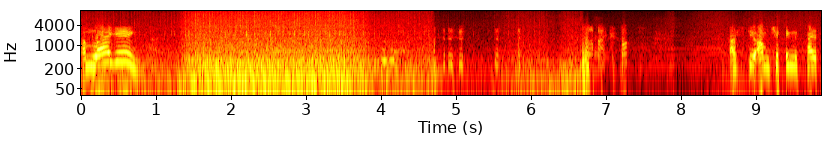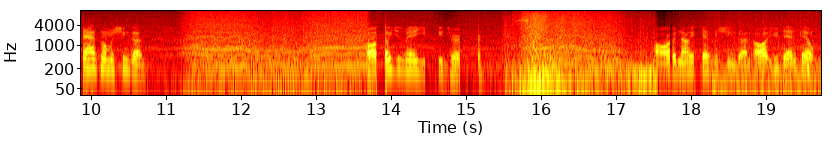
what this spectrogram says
I'm lagging. Fuck! I see. I'm checking the guy that has no machine gun. Oh, he just made a U-turn. Oh, now he has machine gun. Oh, you're dead as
